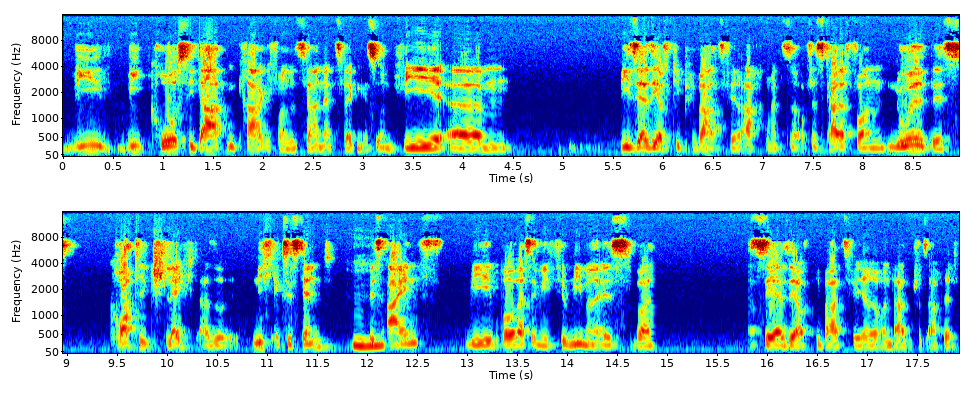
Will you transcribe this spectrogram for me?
wie, wie groß die Datenkrake von sozialen Netzwerken ist und wie, ähm, wie sehr sie auf die Privatsphäre achten. Hat auf eine Skala von 0 bis grottig schlecht, also nicht existent, mhm. bis 1 wie was irgendwie Thurima ist, was sehr, sehr auf Privatsphäre und Datenschutz achtet.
